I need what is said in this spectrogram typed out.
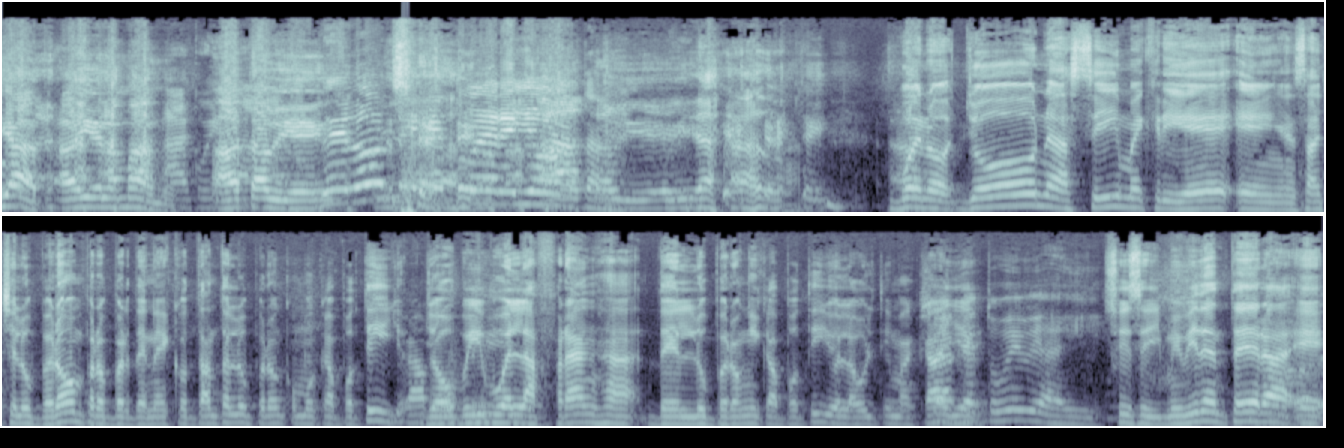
Yat ahí en la mano. ah, está bien. ¿De dónde que tú eres, Ah, Jonathan? está bien. Bueno, yo nací, me crié en, en Sánchez Luperón, pero pertenezco tanto al Luperón como Capotillo. Yo vivo en la franja del Luperón y Capotillo, en la última O sea, calle. que tú vives ahí. Sí, sí, mi vida entera eh,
